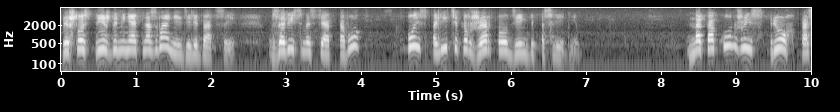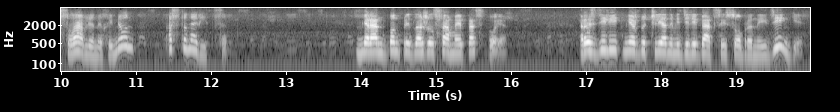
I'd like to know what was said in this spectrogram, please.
Пришлось трижды менять название делегации в зависимости от того, кто из политиков жертвовал деньги последним. На каком же из трех прославленных имен остановиться? Мирандон предложил самое простое – разделить между членами делегации собранные деньги –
